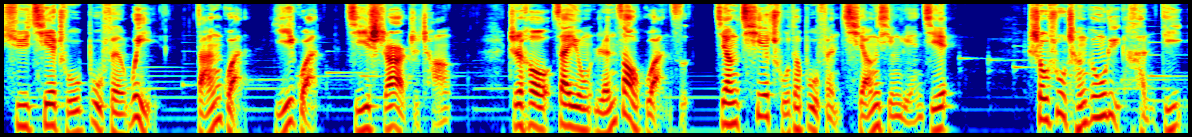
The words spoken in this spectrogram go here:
需切除部分胃、胆管、胰管及十二指肠，之后再用人造管子将切除的部分强行连接。手术成功率很低，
